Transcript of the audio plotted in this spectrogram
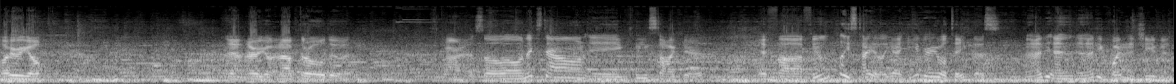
Oh, here we go. Yeah, there we go. An up throw will do it. Alright, so Nick's down a clean stock here. If uh, Phenol plays tight, like yeah, he could very well take this, and that'd be and, and that'd be quite an achievement.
